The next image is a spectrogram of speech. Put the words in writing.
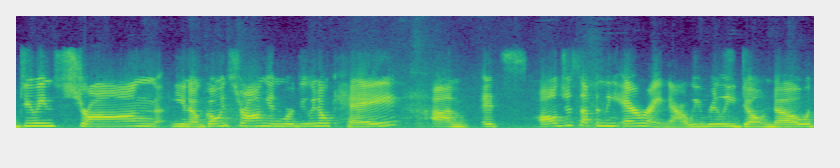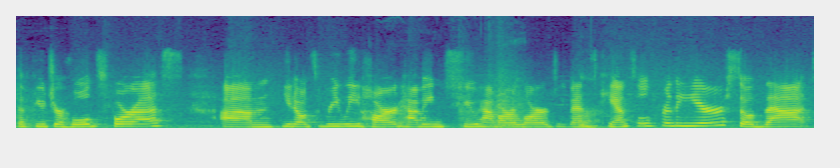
doing strong you know going strong and we're doing okay. Um, it's all just up in the air right now. We really don't know what the future holds for us um, you know, it's really hard having to have our large events canceled for the year. So that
